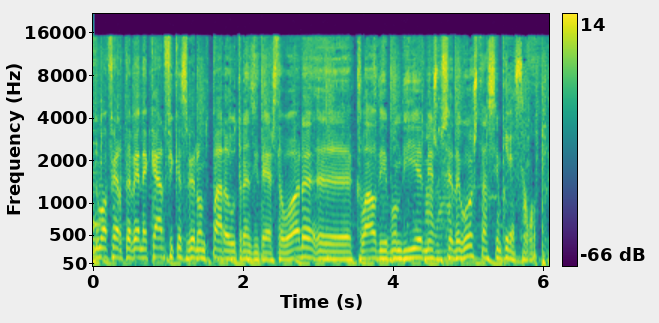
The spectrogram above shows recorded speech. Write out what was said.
Numa oferta Benacar, fica a saber onde para o trânsito a esta hora. Uh, Cláudia, bom dia. Mesmo cedo de agosto, está sempre. Direção ao Porto.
